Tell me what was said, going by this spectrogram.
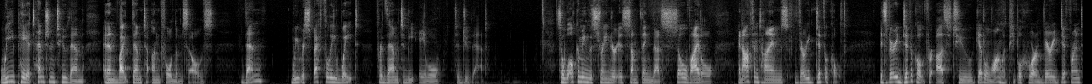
We pay attention to them and invite them to unfold themselves. Then we respectfully wait for them to be able to do that. So, welcoming the stranger is something that's so vital and oftentimes very difficult. It's very difficult for us to get along with people who are very different,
